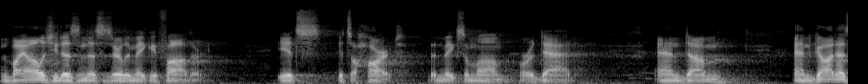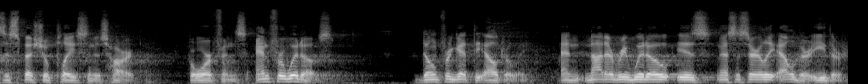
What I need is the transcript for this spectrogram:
and biology doesn't necessarily make a father. It's it's a heart that makes a mom or a dad, and um, and God has a special place in his heart for orphans and for widows. Don't forget the elderly. And not every widow is necessarily elder either.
